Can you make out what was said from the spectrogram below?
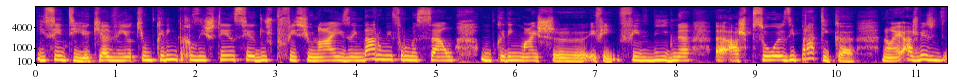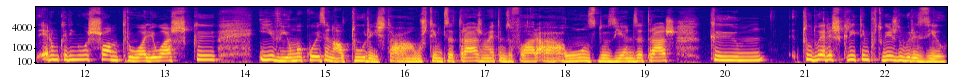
e sentia que havia aqui um bocadinho de resistência dos profissionais em dar uma informação um bocadinho mais, eh, enfim, fidedigna eh, às pessoas e prática, não é? Às vezes era um bocadinho um achómetro. Olha, Eu acho que. E havia uma coisa na altura, isto há uns tempos atrás, não é? Estamos a falar há 11, 12 anos atrás, que hum, tudo era escrito em português do Brasil.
